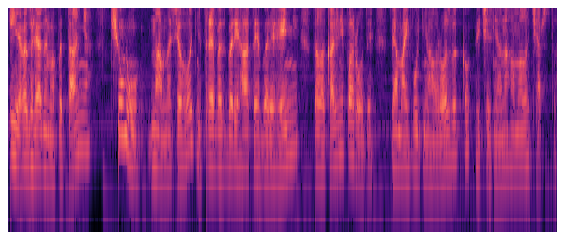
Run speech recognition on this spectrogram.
І розглянемо питання, чому нам на сьогодні треба зберігати аборигенні та локальні породи для майбутнього розвитку вітчизняного молочарства.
